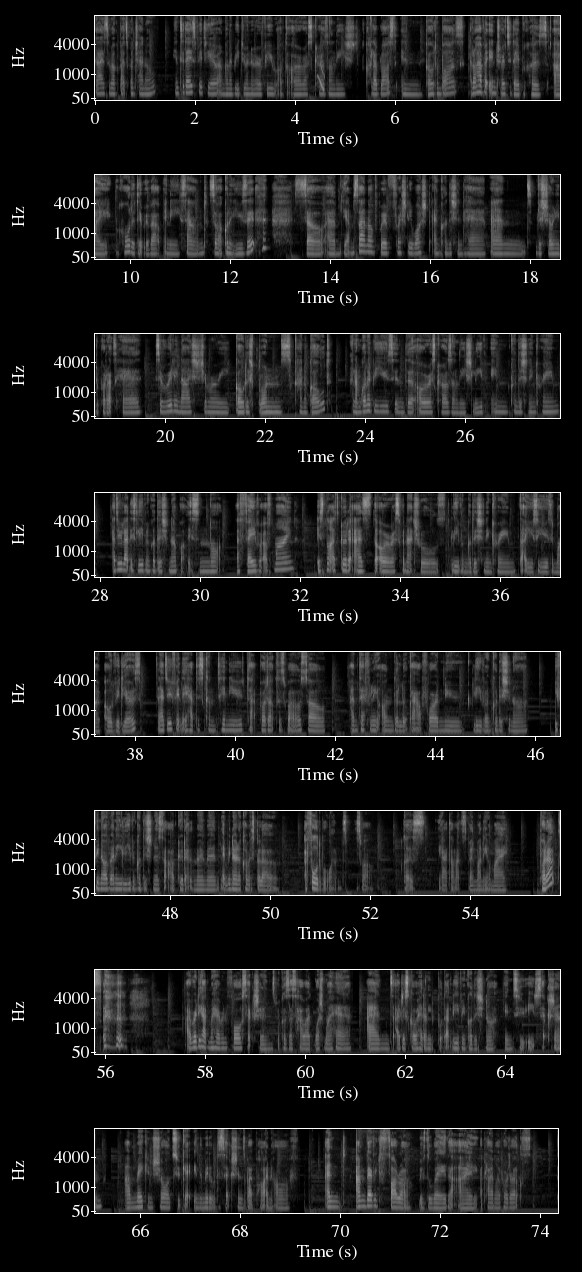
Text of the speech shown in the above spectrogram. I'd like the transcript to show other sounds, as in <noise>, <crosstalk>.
guys and welcome back to my channel. In today's video I'm going to be doing a review of the ORS Curls Unleashed Colour Blast in Golden Bars. I don't have an intro today because I recorded it without any sound so I couldn't use it. <laughs> so um, yeah I'm starting off with freshly washed and conditioned hair and I'm just showing you the product here. It's a really nice shimmery goldish bronze kind of gold and I'm going to be using the ORS Curls Unleashed leave-in conditioning cream. I do like this leave-in conditioner, but it's not a favourite of mine. It's not as good as the ORS for Naturals leave-in conditioning cream that I used to use in my old videos. And I do think they have discontinued that product as well, so I'm definitely on the lookout for a new leave-in conditioner. If you know of any leave-in conditioners that are good at the moment, let me know in the comments below. Affordable ones as well, because yeah, I don't like to spend money on my products. <laughs> I already had my hair in four sections because that's how I wash my hair and I just go ahead and put that leave-in conditioner into each section. I'm making sure to get in the middle of the sections by parting it off. And I'm very thorough with the way that I apply my products.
